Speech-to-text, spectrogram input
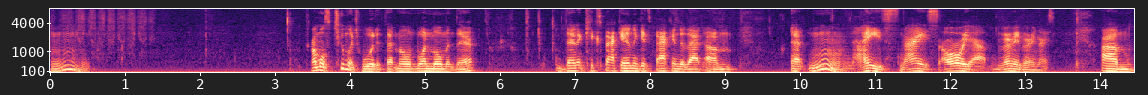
Mm. Almost too much wood at that mo one moment there. Then it kicks back in and gets back into that. Um, that mm, nice, nice. Oh yeah, very very nice. Um,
